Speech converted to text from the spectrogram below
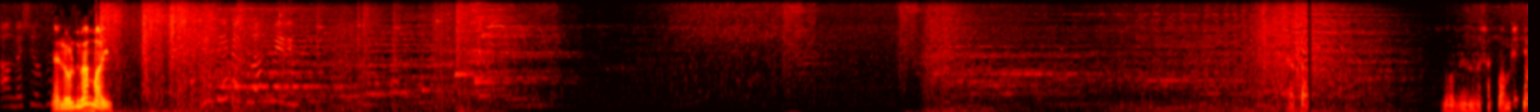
Anlaşıldı. Ya Lord'u ben mi alayım? Yüzüğüme kulak verin. Şaka. Lord'un yanına saklanmış ki.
